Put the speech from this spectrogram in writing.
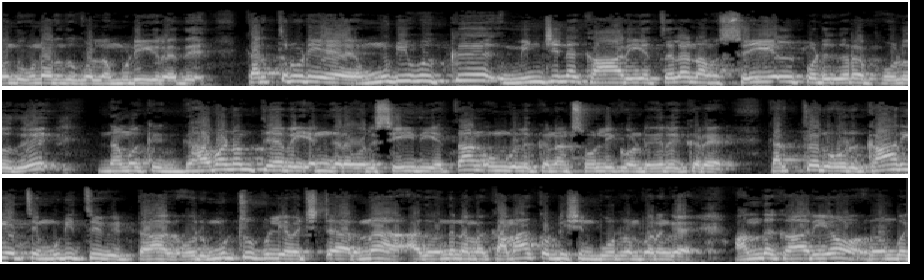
வந்து உணர்ந்து கொள்ள முடிகிறது. கர்த்தருடைய முடிவுக்கு மிஞ்சின காரியத்துல நம்ம செயல்படுகிற பொழுது நமக்கு கவனம் தேவை என்கிற ஒரு செய்தியைத்தான் உங்களுக்கு நான் சொல்லிக் கொண்டு இருக்கிறேன். கர்த்தர் ஒரு காரியத்தை முடித்து விட்டால் ஒரு முற்றுப்புள்ளியை வச்சுட்டாருன்னா அது வந்து நம்ம கமா கொட்டிஷன் போடுறோம் பாருங்க. அந்த காரியம் ரொம்ப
